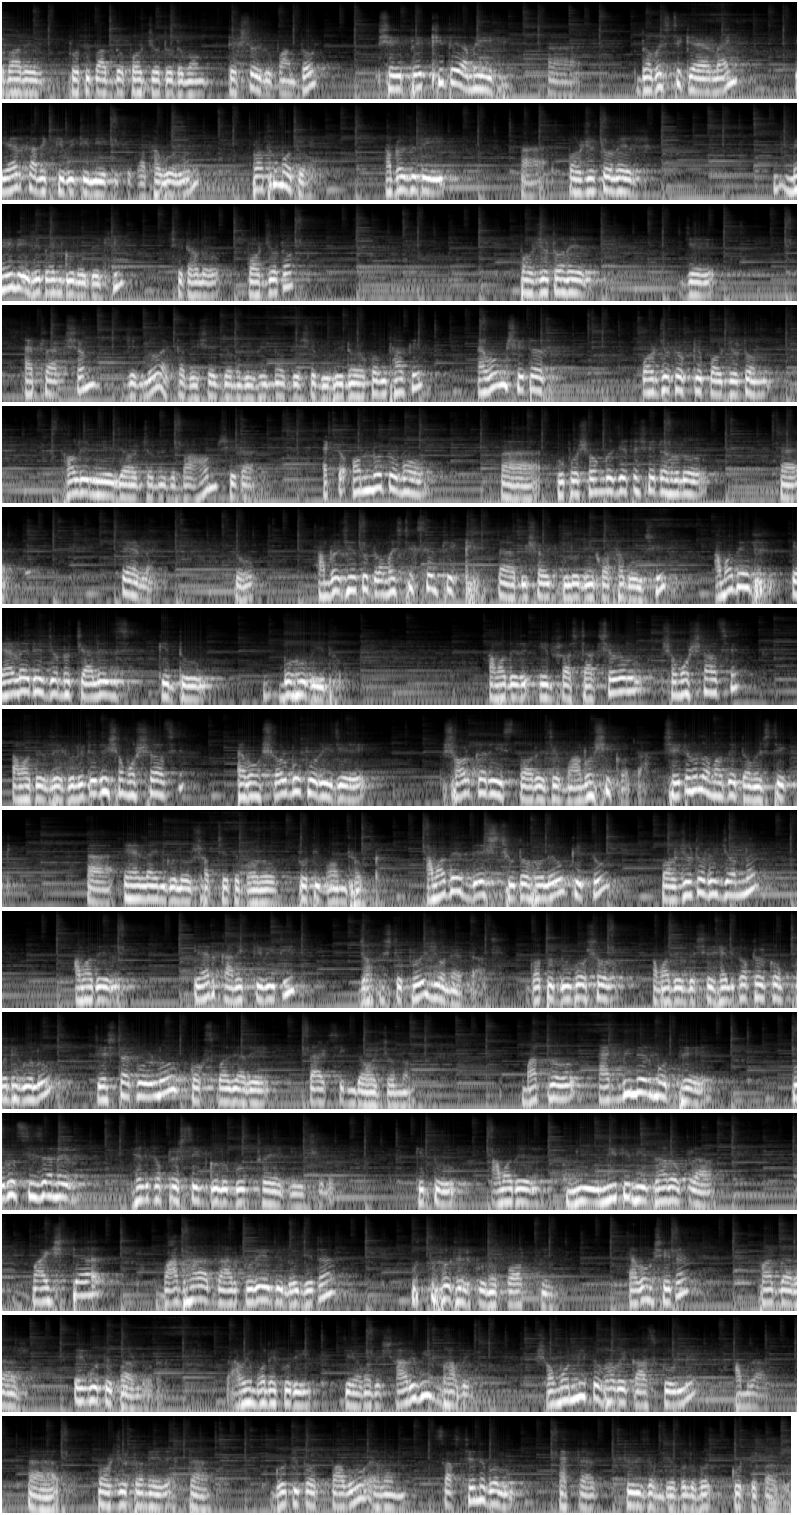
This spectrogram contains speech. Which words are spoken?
এবারের প্রতিপাদ্য পর্যটন এবং টেকসই রূপান্তর। সেই প্রেক্ষিতে আমি ডোমেস্টিক এয়ারলাইন এয়ার কানেক্টিভিটি নিয়ে কিছু কথা বলব প্রথমত, আমরা যদি পর্যটনের মেন এলিমেন্টগুলো দেখি, সেটা হলো পর্যটক। পর্যটনের যে অ্যাট্রাকশন যেগুলো একটা দেশের জন্য বিভিন্ন দেশে বিভিন্ন রকম থাকে, এবং সেটার পর্যটককে পর্যটন স্থলে নিয়ে যাওয়ার জন্য যে বাহন, সেটা একটা অন্যতম উপসঙ্গ যেটা, সেটা হলো এয়ারলাইন তো আমরা যেহেতু ডোমেস্টিক সেন্ট্রিক বিষয়গুলো নিয়ে কথা বলছি, আমাদের এয়ারলাইনের জন্য চ্যালেঞ্জ কিন্তু বহুবিধ। আমাদের ইনফ্রাস্ট্রাকচারাল সমস্যা আছে, আমাদের রেগুলেটরি সমস্যা আছে, এবং সর্বোপরি যে সরকারি স্তরে যে মানসিকতা, সেটা হলো আমাদের ডোমেস্টিক এয়ারলাইনগুলোর সবচেয়ে বড় প্রতিবন্ধক। আমাদের দেশ ছোট হলেও কিন্তু পর্যটনের জন্য আমাদের এয়ার কানেক্টিভিটির যথেষ্ট প্রয়োজনীয়তা আছে। গত দু বছর আমাদের দেশের হেলিকপ্টার কোম্পানিগুলো চেষ্টা করল কক্সবাজারে সাইটসিং দেওয়ার জন্য। মাত্র একদিনের মধ্যে পুরো সিজনের হেলিকপ্টার সিটগুলো বুকড হয়ে গিয়েছিল। কিন্তু আমাদের নীতি নির্ধারকরা বাইশটা বাধা দাঁড় করিয়ে দিল যেটা উত্তরণের কোনো পথ নেই এবং সেটা ফার্দার আর এগোতে পারল না। আমি মনে করি যে আমাদের সার্বিকভাবে, সমন্বিতভাবে কাজ করলে আমরা পর্যটনের একটা গতিপথ পাবো এবং সাস্টেনেবল একটা ট্যুরিজম ডেভেলপ করতে পারব।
